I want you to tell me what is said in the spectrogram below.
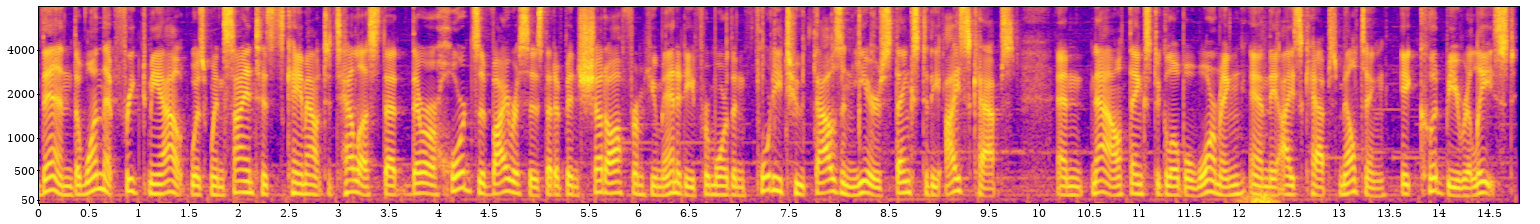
Then, the one that freaked me out was when scientists came out to tell us that there are hordes of viruses that have been shut off from humanity for more than 42,000 years thanks to the ice caps, and now, thanks to global warming and the ice caps melting, it could be released,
